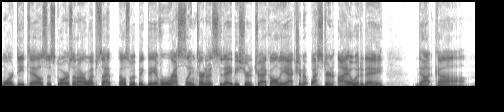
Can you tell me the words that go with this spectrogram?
More details, the scores on our website. Also, a big day of wrestling tournaments today. Be sure to track all the action at westerniowatoday.com.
